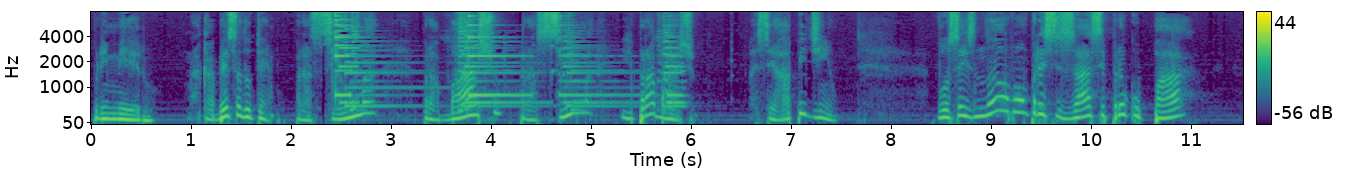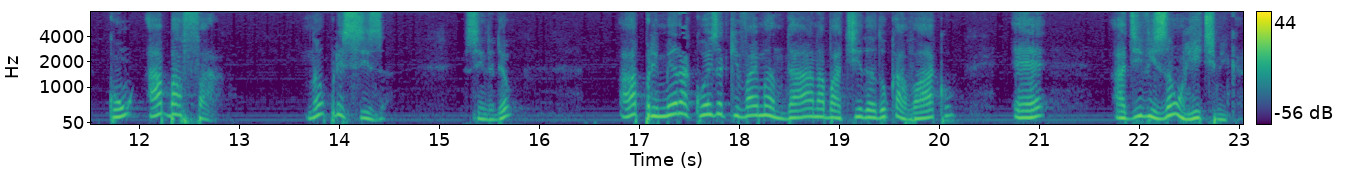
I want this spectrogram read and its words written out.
primeiro na cabeça do tempo, para cima, para baixo, para cima e para baixo. Vai ser rapidinho. Vocês não vão precisar se preocupar com abafar. Não precisa. Entendeu? A primeira coisa que vai mandar na batida do cavaco é a divisão rítmica.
